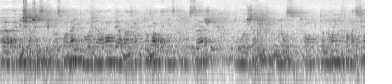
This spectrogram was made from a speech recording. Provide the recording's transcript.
euh, à aller chercher ces financements-là, ils vous référeront vers par exemple d'autres organismes comme le SAGE ou chaque qui vous donneront une formation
